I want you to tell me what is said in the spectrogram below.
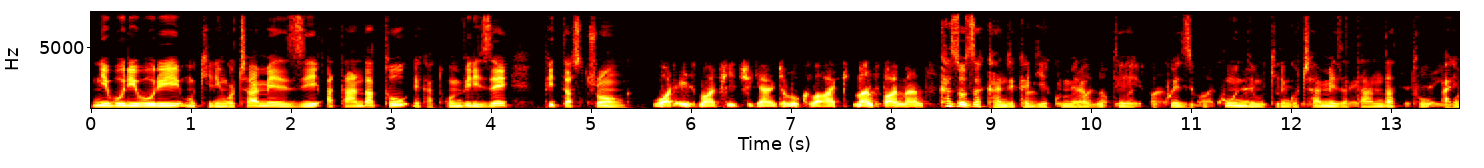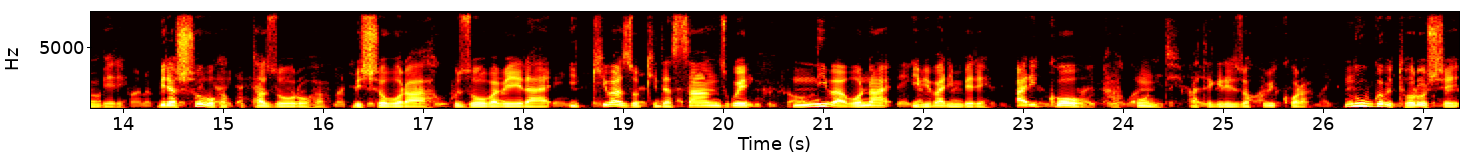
niburi buri mu kiringo c'amezi atandatu. Reka twumvirize Peter Strong. Kazoza kanje kagiye kumera gute? Ukwezi ku kundi mu kiringo c'amezi atandatu ari imbere birashoboka kutazoroha. Bishobora kuzobabera ikibazo kidasanzwe nibabona ibibari imbere ariko nta kundi bategerezwa kubikora. Nubwo bitoroshe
